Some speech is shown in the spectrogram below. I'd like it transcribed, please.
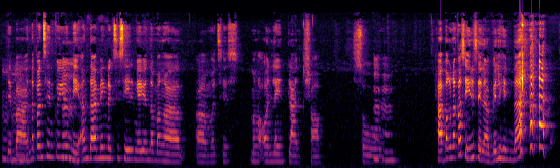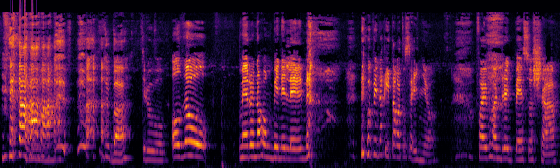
'Di ba? Napansin ko yun eh. Ang daming nagsisale ngayon ng mga, um, what's this, mga online plant shop. So, Mm-mm. habang nakasale sila, bilhin na. Tama. 'Di ba? True. Although, meron akong binili na, di ba pinakita ko to sa inyo? 500 pesos siya,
